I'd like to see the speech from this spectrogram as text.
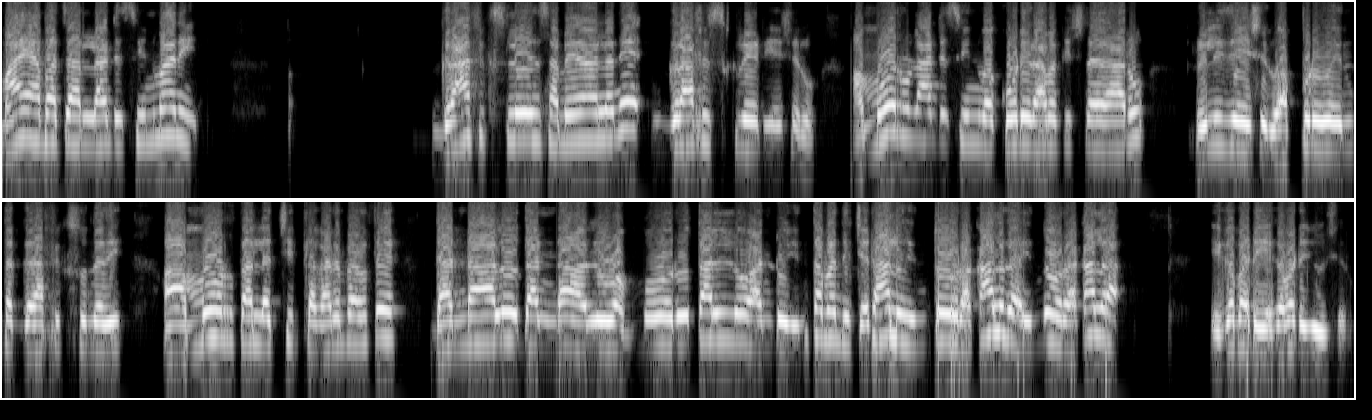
మాయాబజార్ లాంటి సినిమాని గ్రాఫిక్స్ లేని సమయాలనే గ్రాఫిక్స్ క్రియేట్ చేశారు. అమ్మోరు లాంటి సినిమా కోడి రామకృష్ణ గారు రిలీజ్ చేశారు. అప్పుడు ఎంత గ్రాఫిక్స్ ఉన్నది? ఆ అమ్మోరు తల్లి వచ్చి ఇట్లా కనపడితే దండాలు దండాలు అమ్మోరు తల్లు అంటూ ఇంతమంది జనాలు ఎంతో రకాలుగా ఎన్నో రకాలుగా ఎగబడి ఎగబడి చూశారు.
